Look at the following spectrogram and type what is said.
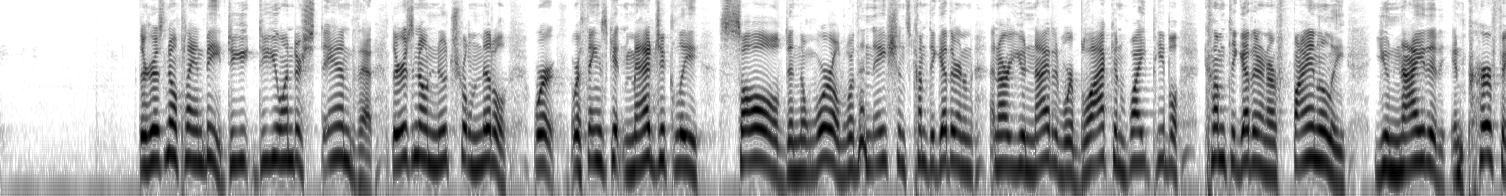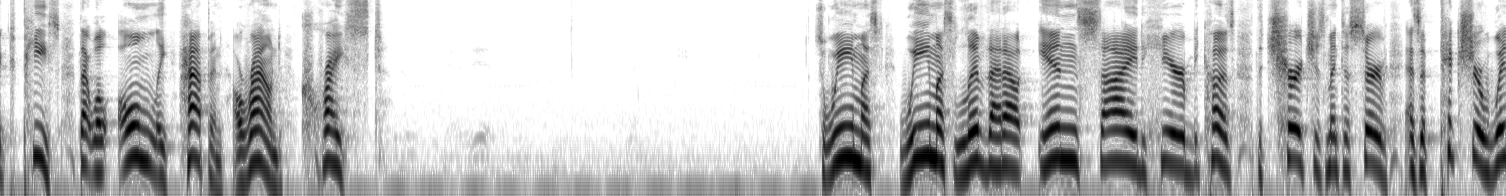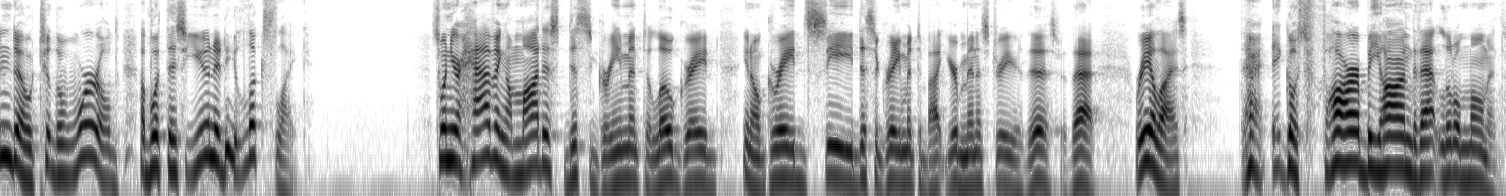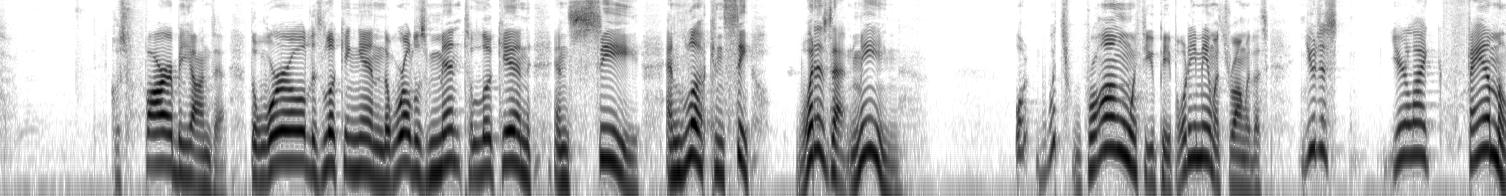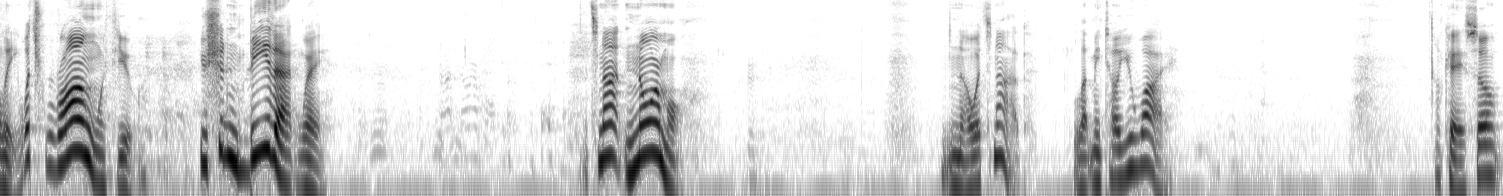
There is no plan B. Do you, do you understand that? There is no neutral middle where, where things get magically solved in the world, where the nations come together and, and are united, where black and white people come together and are finally united in perfect peace that will only happen around Christ. So we must, we must live that out inside here because the church is meant to serve as a picture window to the world of what this unity looks like. So when you're having a modest disagreement, a low grade, you know, grade C disagreement about your ministry or this or that, realize that it goes far beyond that little moment. It goes far beyond that. The world is looking in. The world is meant to look in and see and look and see what does that mean? What, what's wrong with you people? What do you mean, what's wrong with us? You just, you're like family. What's wrong with you? You shouldn't be that way. It's not normal. No, it's not. Let me tell you why. Okay, so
